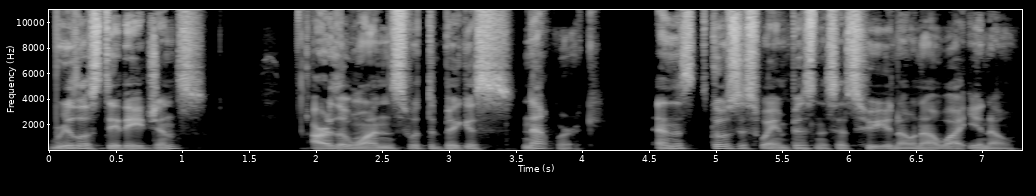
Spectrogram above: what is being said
real estate agents are the ones with the biggest network. And this goes this way in business. It's who you know, not what you know.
